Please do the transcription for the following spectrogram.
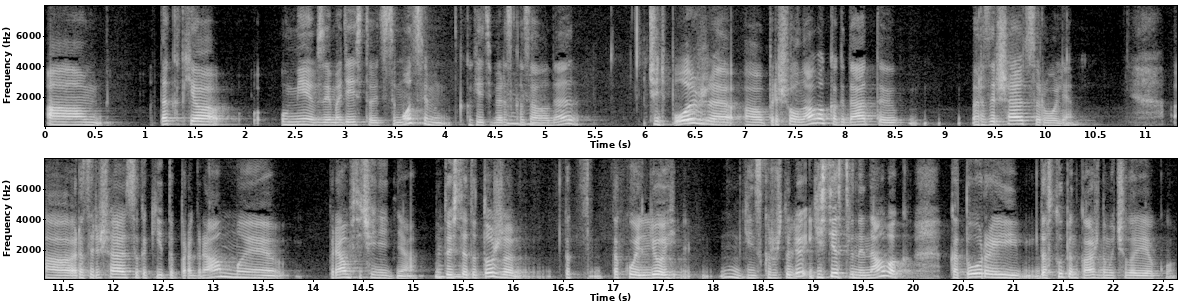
А, так как я умею взаимодействовать с эмоциями, как я тебе рассказала, да, чуть позже а, пришел навык, когда ты разрешаются роли, а, разрешаются какие-то программы прямо в течение дня. Ну, то есть это тоже так, такой легкий, ну, я не скажу, что легкий, естественный навык, который доступен каждому человеку.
